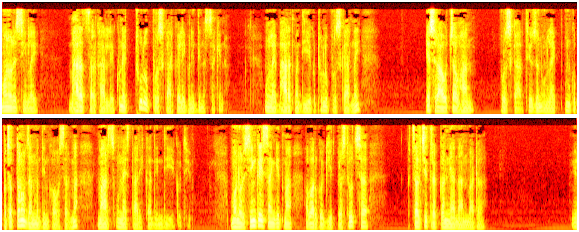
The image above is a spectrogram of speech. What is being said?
मनोहर सिंहलाई भारत सरकारले कुनै ठूलो पुरस्कार कहिल्यै पनि दिन सकेन। उनलाई भारतमा दिइएको ठूलो पुरस्कार नै यशराव चौहान पुरस्कार थियो जुन उनलाई उनको पचहत्तरौं जन्मदिनको अवसरमा मार्च उन्नाइस तारीकका दिन दिइएको थियो। मनोहर सिंहकै संगीतमा अब अर्को गीत प्रस्तुत छ चलचित्र कन्यादानबाट। यो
